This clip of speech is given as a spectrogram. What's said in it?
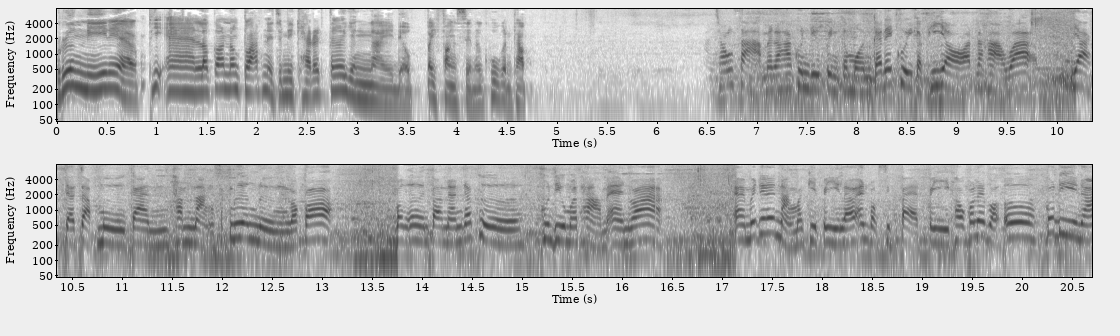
เรื่องนี้เนี่ยพี่แอนแล้วก็น้องกลัฟเนี่ยจะมีคาแรคเตอร์ยังไง เดี๋ยวไปฟังเสียงทั้งคู่กันครับ ช่องสามอะนะคะคุณดิวปิ่นกมลก็ได้คุยกับพี่ยอดนะคะว่าอยากจะจับมือกันทำหนังสักเรื่องหนึ่งแล้วก็บังเอิญตอนนั้นก็คือคุณดิวมาถามแอนว่า แอนไม่ได้เล่นหนังมากี่ปีแล้วแอนบอก 18 ปีเขาก็เลยบอกเออ ก็ดีนะ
